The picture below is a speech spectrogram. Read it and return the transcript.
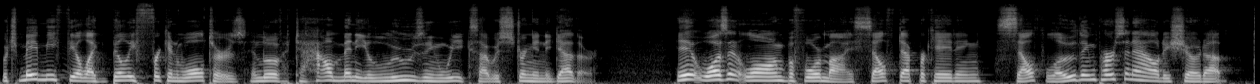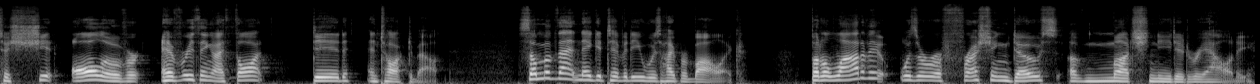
which made me feel like Billy frickin' Walters in lieu of to how many losing weeks I was stringing together. It wasn't long before my self deprecating, self loathing personality showed up to shit all over everything I thought, did, and talked about. Some of that negativity was hyperbolic, but a lot of it was a refreshing dose of much needed reality.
